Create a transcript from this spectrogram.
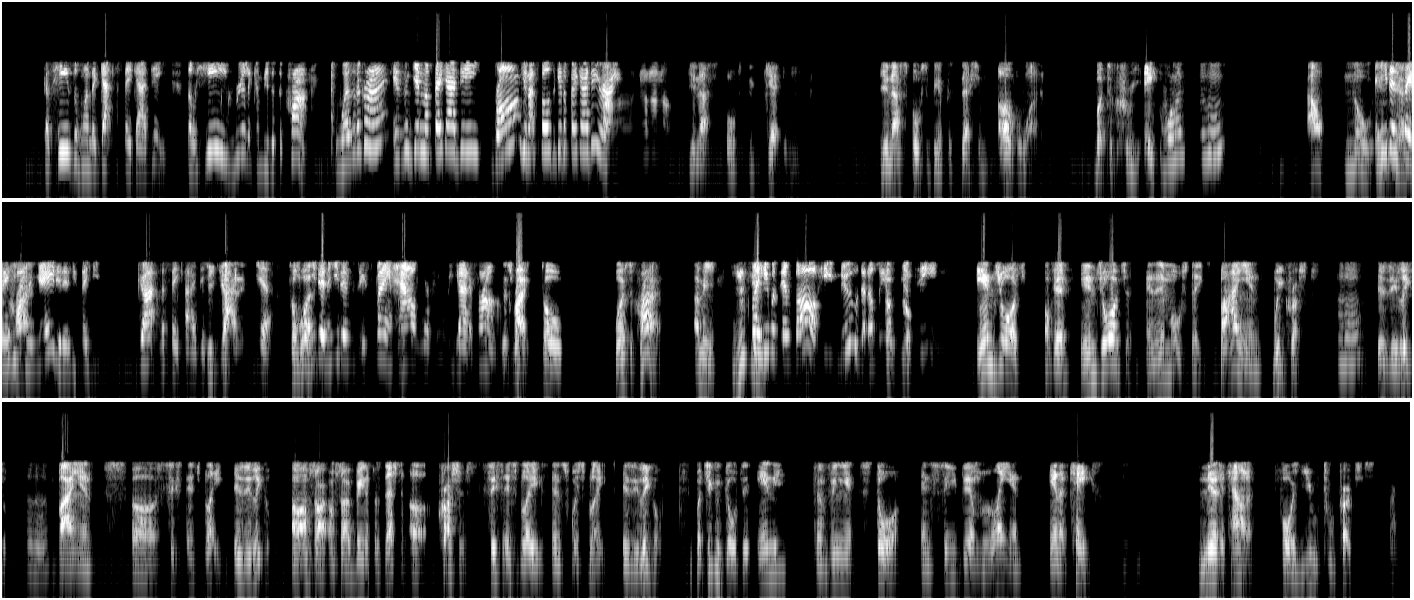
Because he's the one that got the fake ID. So he really committed the crime. Was it a crime? Isn't getting a fake ID wrong? You're not supposed to get a fake ID, right? Uh, no, no, no. You're not supposed to get one. You're not supposed to be in possession of one, but to create one, Mm-hmm. I don't know. And he didn't say that he created it. He said he got the fake ID. He got it. yeah. So he, what? He didn't. He didn't explain how or who he got it from. That's right. So what's the crime? I mean, you can But he was involved. He knew that Aaliyah was No, no. 15. in Georgia, okay, in Georgia and in most states, buying weed crushers Mm-hmm. is illegal. Mm-hmm. Buying uh six inch blade is illegal. Oh, I'm sorry, I'm sorry. Being in possession of crushers, six inch blades and switchblades is illegal. But you can go to any convenient store and see them laying in a case near the counter for you to purchase.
